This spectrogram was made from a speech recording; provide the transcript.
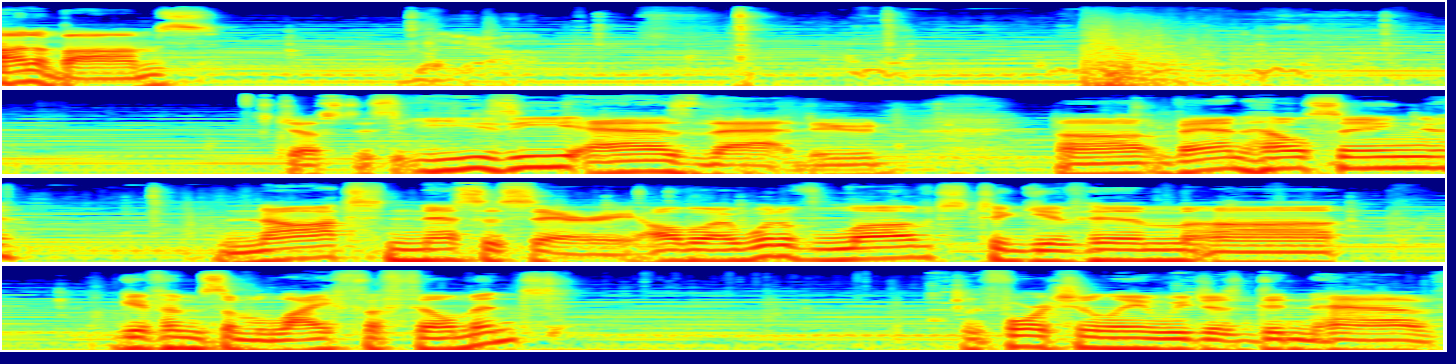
ton of bombs. Just as easy as that, dude. Uh, Van Helsing, not necessary. Although I would have loved to give him, uh, give him some life fulfillment. Unfortunately, we just didn't have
